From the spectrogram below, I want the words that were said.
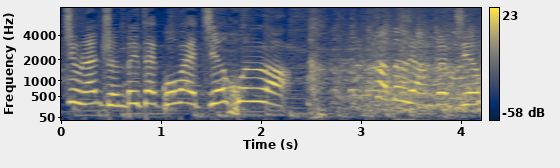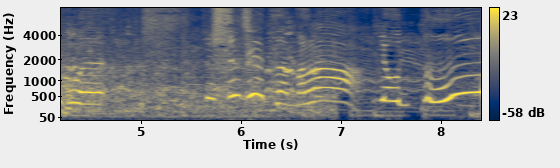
竟然准备在国外结婚了。他们两个结婚，这世界怎么了？有毒！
